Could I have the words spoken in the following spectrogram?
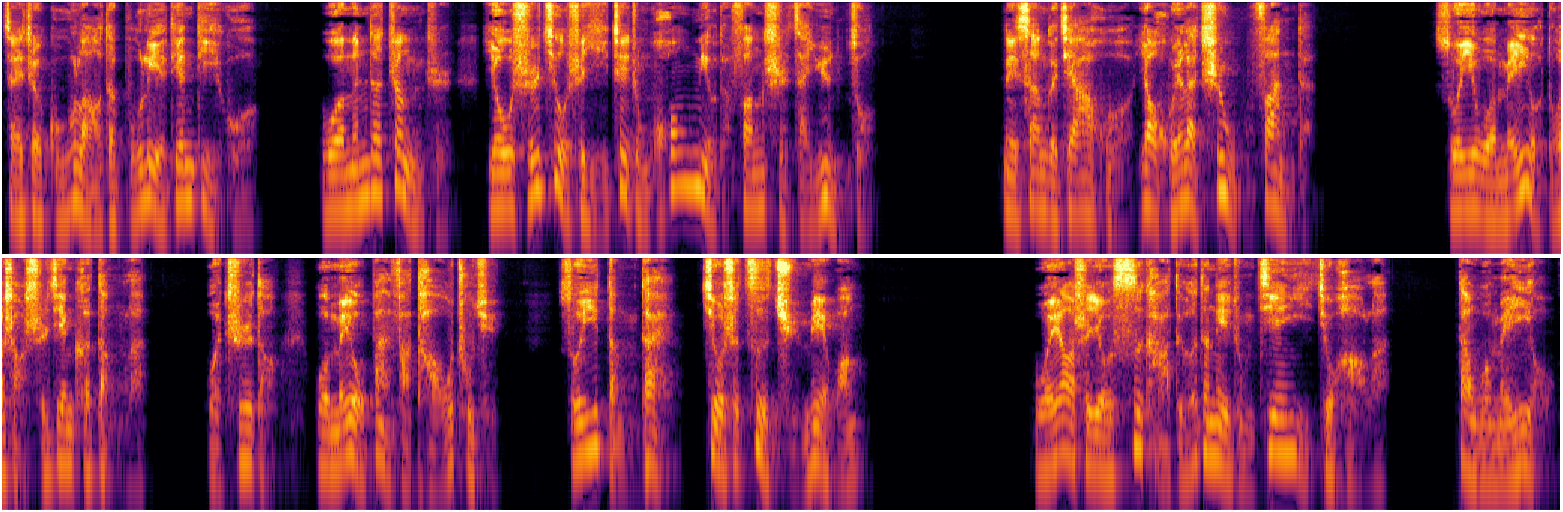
在这古老的不列颠帝国，我们的政治有时就是以这种荒谬的方式在运作。那三个家伙要回来吃午饭的，所以我没有多少时间可等了。我知道。我没有办法逃出去，所以等待就是自取灭亡。我要是有斯卡德的那种坚毅就好了，但我没有。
